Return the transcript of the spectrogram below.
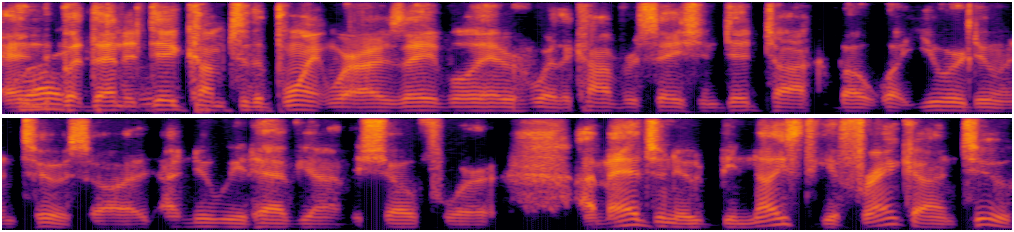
And right. but then it did come to the point where I was able, eh, where the conversation did talk about what you were doing too. So I, I knew we'd have you on the show for it. I imagine it would be nice to get Frank on too.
